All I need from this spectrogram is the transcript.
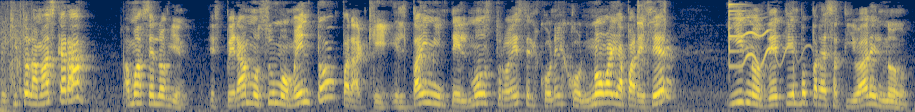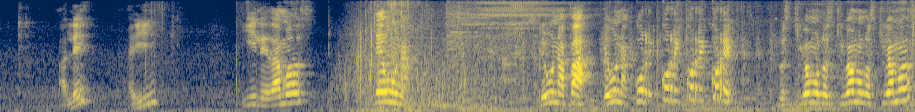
Me quito la máscara. Vamos a hacerlo bien. Esperamos un momento para que el timing del monstruo este, el conejo, no vaya a aparecer. Y nos dé tiempo para desactivar el nodo. ¿Vale? Ahí. Y le damos de una. De una, pa. De una. Corre, corre, corre, corre. Lo esquivamos, lo esquivamos, lo esquivamos.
